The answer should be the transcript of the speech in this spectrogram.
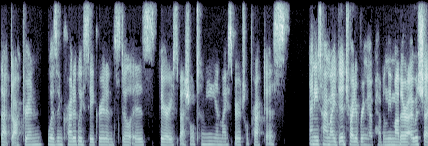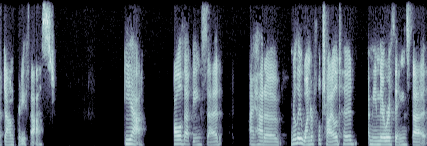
That doctrine was incredibly sacred and still is very special to me in my spiritual practice. Anytime I did try to bring up Heavenly Mother, I was shut down pretty fast. Yeah, all of that being said, I had a really wonderful childhood. I mean, there were things that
